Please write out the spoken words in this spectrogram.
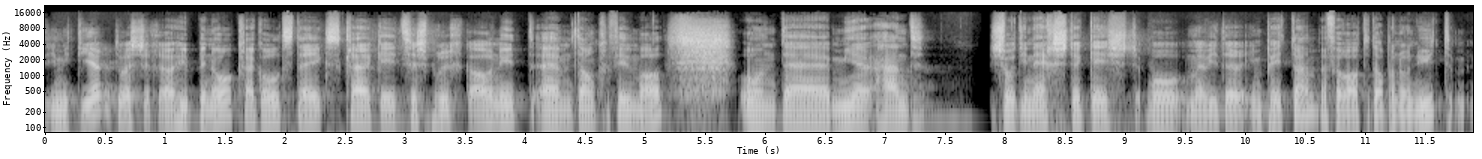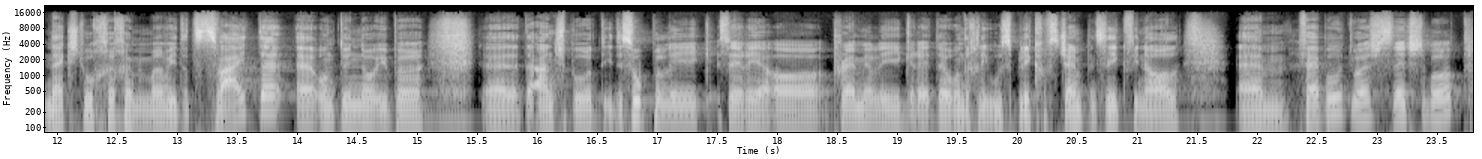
imitieren. Du hast dich ja heute benommen, keine Goldsteaks, keine GC-Sprüche, gar nichts. Ähm, danke vielmals. Und äh, wir haben schon die nächsten Gäste, die wir wieder im Petto haben. Wir verraten aber noch nichts. Nächste Woche kommen wir wieder zur zweiten äh, und dann noch über äh, den Endspurt in der Super League, Serie A, Premier League reden und ein bisschen Ausblick aufs Champions League Final. Ähm, Fabio, du hast das letzte Wort.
